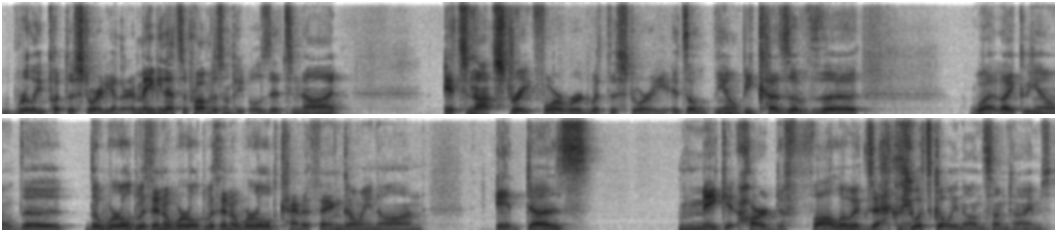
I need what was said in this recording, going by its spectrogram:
really put the story together. And maybe that's the problem to some people is it's not it's not straightforward with the story. It's a you know because of the what like you know the the world within a world within a world kind of thing going on it does make it hard to follow exactly what's going on sometimes.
